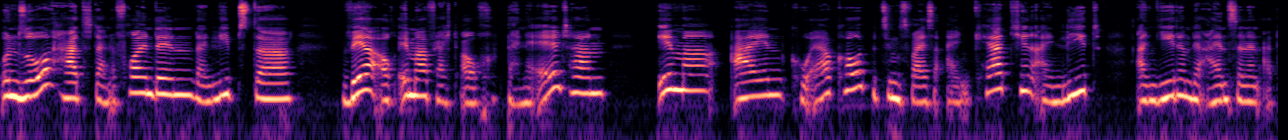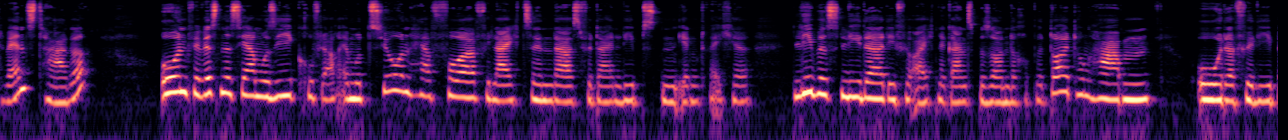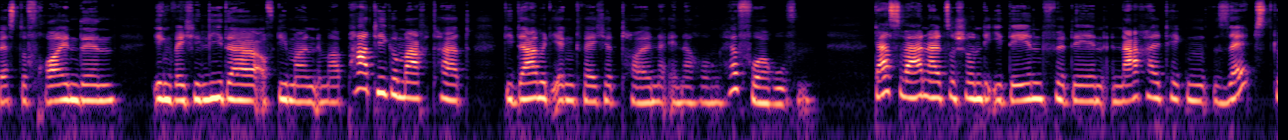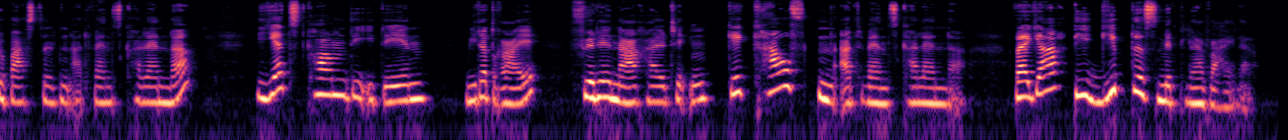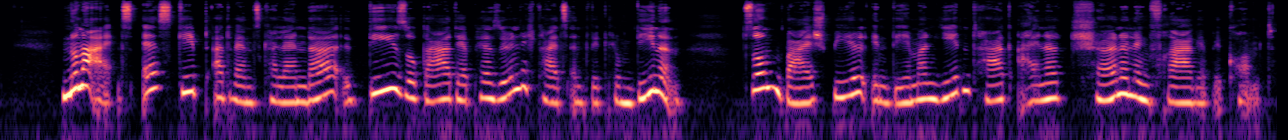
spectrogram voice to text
Und so hat deine Freundin, dein Liebster, wer auch immer, vielleicht auch deine Eltern, immer ein QR-Code bzw. ein Kärtchen, ein Lied an jedem der einzelnen Adventstage. Und wir wissen es ja, Musik ruft auch Emotionen hervor. Vielleicht sind das für deinen Liebsten irgendwelche Liebeslieder, die für euch eine ganz besondere Bedeutung haben. Oder für die beste Freundin irgendwelche Lieder, auf die man immer Party gemacht hat, die damit irgendwelche tollen Erinnerungen hervorrufen. Das waren also schon die Ideen für den nachhaltigen, selbstgebastelten Adventskalender. Jetzt kommen die Ideen, wieder drei, für den nachhaltigen, gekauften Adventskalender. Weil ja, die gibt es mittlerweile. Nummer eins: Es gibt Adventskalender, die sogar der Persönlichkeitsentwicklung dienen. Zum Beispiel, indem man jeden Tag eine Journaling-Frage bekommt.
